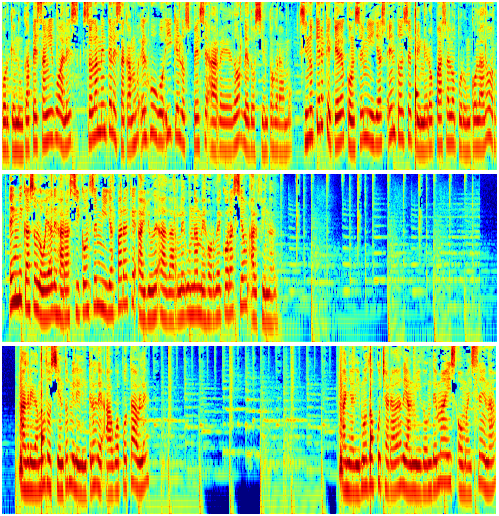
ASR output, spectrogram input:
porque nunca pesan iguales. Solamente le sacamos el jugo y que nos pese alrededor de 200 gramos. Si no quieres que quede con semillas, entonces primero pásalo por un colador. En mi caso lo voy a dejar así con semillas para que ayude a darle una mejor decoración al final. Agregamos 200 mililitros de agua potable. Añadimos 2 cucharadas de almidón de maíz o maicena.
